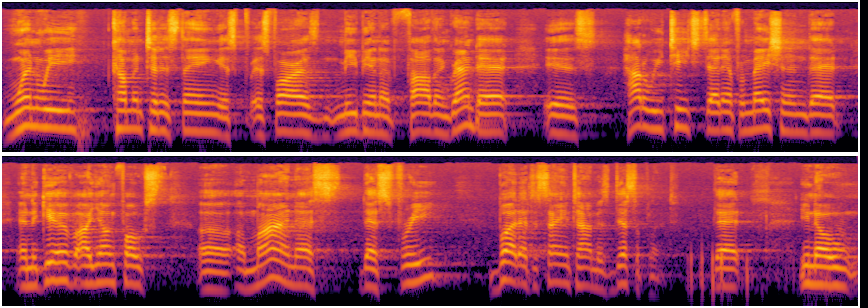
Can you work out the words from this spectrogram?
when we come to this thing, as, as far as me being a father and granddad, is how do we teach that information that, and to give our young folks uh, a mind that's, that's free, but at the same time is disciplined. That, you know,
